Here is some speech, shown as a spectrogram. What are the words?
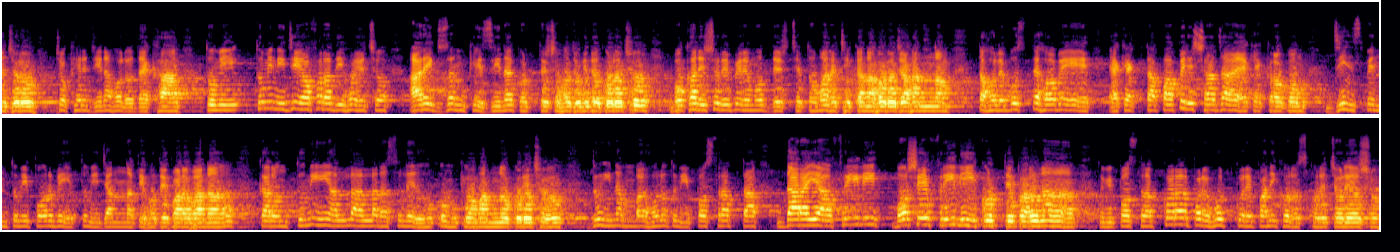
নজরু, চোখের জিনা হলো দেখা। তুমি তুমি নিজে অপরাধী হয়েছো। আরেকজনকে জিনা করতে সহযোগিতা করেছ। বোখারি শরীফের মধ্যে এসছে, তোমার ঠিকানা হলো জাহান্নাম। তাহলে বুঝতে হবে, এক একটা পাপের সাজা এক এক রকম। জিন্স প্যান্ট তুমি পরবে, তুমি জান্নাতি হতে পারবা না। কারণ তুমি আল্লাহ আল্লাহ রাসূলের হুকুমকে অমান্য করেছ। দুই নাম্বার হলো, তুমি প্রস্রাবটা দাঁড়াইয়া ফ্রিলি, বসে ফ্রিলি করতে পারো না। তুমি প্রস্রাব করার পরে হুট করে পানি খরচ করে চলে আসো।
